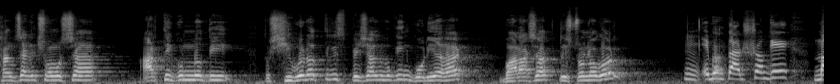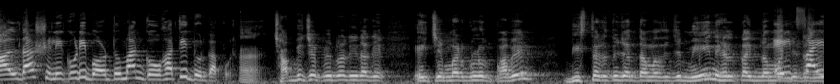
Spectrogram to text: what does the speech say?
সাংসারিক সমস্যা, আর্থিক উন্নতি। তো শিবরাত্রির স্পেশাল বুকিং গড়িয়াহাট, বারাসাত, কৃষ্ণনগর এবং তার সঙ্গে মালদা শিলিগুড়ি বর্ধমান গৌহাটি দুর্গাপুর। হ্যাঁ ছাব্বিশে ফেব্রুয়ারির আগে এই চেম্বারগুলো পাবেন। বিস্তারিত জানতে আমাদের যে main helpline number eight five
